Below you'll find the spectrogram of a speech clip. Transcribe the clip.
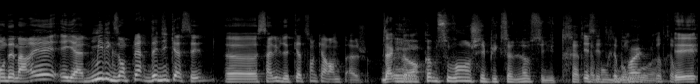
ont démarré et il y a 1000 exemplaires dédicacés. Euh, c'est un livre de 440 pages. Et D'accord. comme souvent chez Pixel Love, c'est du très très Et c'est bon très bon. boulot, Ouais. très, très bon. Et,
